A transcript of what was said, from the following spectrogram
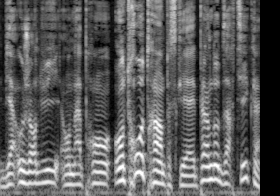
Eh bien aujourd'hui, on apprend entre autres, hein, parce qu'il y avait plein d'autres articles,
